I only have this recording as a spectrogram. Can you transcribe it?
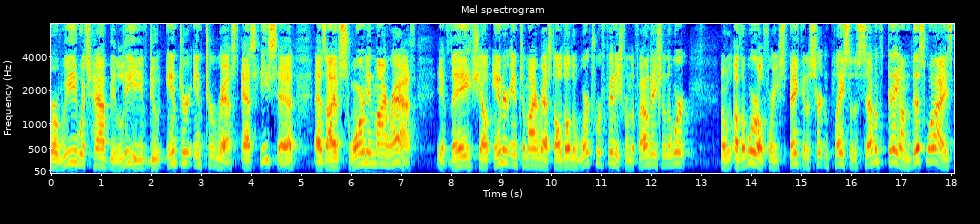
For we which have believed do enter into rest, as he said, As I have sworn in my wrath, if they shall enter into my rest, although the works were finished from the foundation of the work, of the world. For he spake in a certain place of the seventh day on this wise,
